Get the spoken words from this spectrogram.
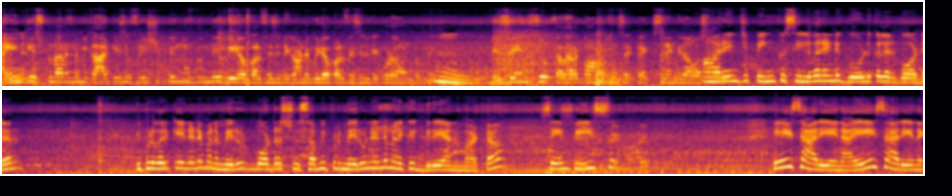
నైన్ తీసుకున్నారంటే మీకు ఆర్టీసీ ఫ్రీ షిప్పింగ్ ఉంటుంది వీడియో కాల్ ఫెసిలిటీ కావాలంటే వీడియో కాల్ ఫెసిలిటీ కూడా ఉంటుంది. డిజైన్స్ కలర్ కాంబినేషన్స్ అయితే ఎక్సలెంట్గా వస్తాయి. Orange pink silver and gold colour border ఇప్పుడు వరకు ఏంటంటే మనం మెరూన్ బార్డర్స్ చూసాము. ఇప్పుడు మెరూన్ అండి మనకి గ్రే అన్నమాట. సేమ్ పీస్ ఏ శారీ అయినా ఏ శారీ అయినా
